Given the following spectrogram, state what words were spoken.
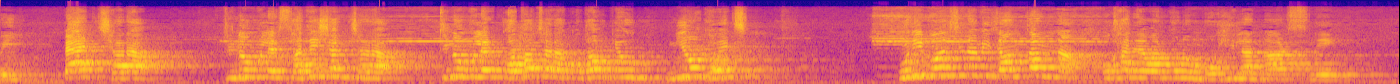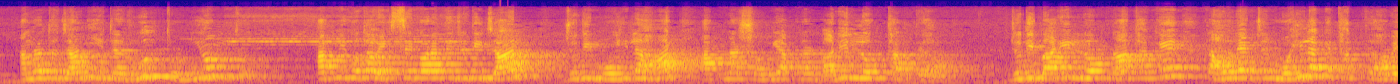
ওই প্যাড ছাড়া, তৃণমূলের সাজেশন ছাড়া, তৃণমূলের কথা ছাড়া কোথাও কেউ নিয়োগ হয়েছে? উনি বলছেন, আমি জানতাম না, ওখানে আমার কোনো মহিলা নার্স নেই। আমরা তো জানি এটা রুল তো, নিয়ম তো। আপনি কোথাও এক্সরে করাতে যদি যান, যদি মহিলা হন, আপনার সঙ্গে আপনার বাড়ির লোক থাকতে হবে। যদি বাড়ির লোক না থাকে, তাহলে একজন মহিলাকে থাকতে হবে।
